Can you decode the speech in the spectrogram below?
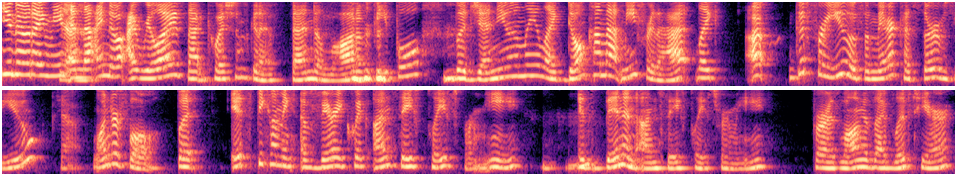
you know what i mean Yeah. and that, i know i realize that question's gonna offend a lot of people but genuinely like don't come at me for that like uh, good for you if america serves you Yeah. wonderful but it's becoming a very quick unsafe place for me Mm-hmm. it's been an unsafe place for me for as long as I've lived here,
